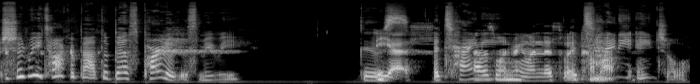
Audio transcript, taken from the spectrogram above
Should we talk about the best part of this movie? goose Yes. A tiny, I was wondering when this a would come up. tiny angel.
